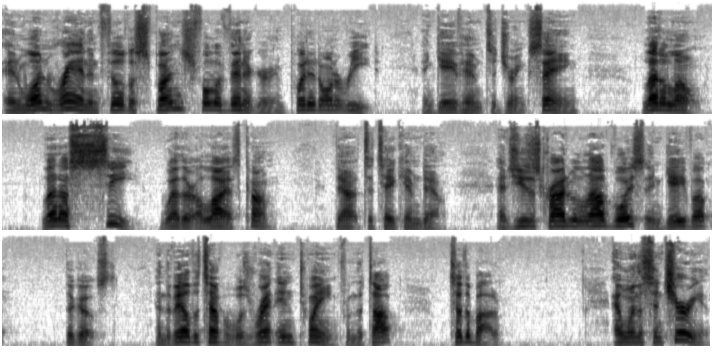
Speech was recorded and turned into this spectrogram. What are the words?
And one ran and filled a sponge full of vinegar and put it on a reed and gave him to drink, saying, Let alone, let us see whether Elias come down to take him down. And Jesus cried with a loud voice and gave up the ghost. And the veil of the temple was rent in twain from the top to the bottom. And when the centurion,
